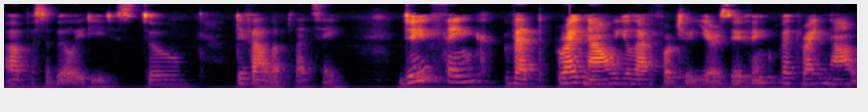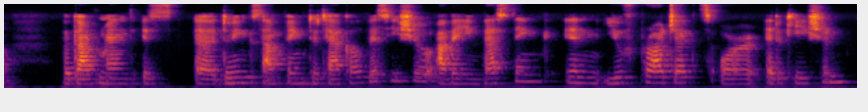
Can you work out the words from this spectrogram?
uh, possibilities to develop, let's say. Do you think that right now you left for two years? Do you think that right now the government is uh, doing something to tackle this issue? Are they investing in youth projects or education?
